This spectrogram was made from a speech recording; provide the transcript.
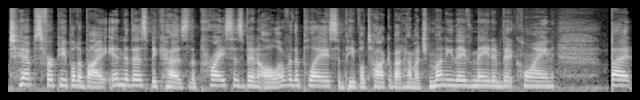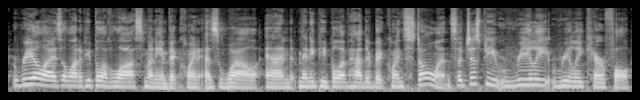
tips for people to buy into this because the price has been all over the place and people talk about how much money they've made in Bitcoin. But realize a lot of people have lost money in Bitcoin as well, and many people have had their Bitcoin stolen. So just be really, really careful.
